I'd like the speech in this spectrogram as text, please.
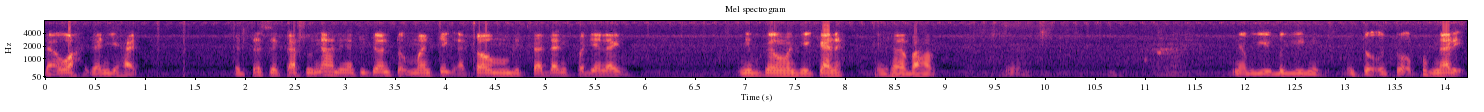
dakwah dan jihad. Serta sedekah sunnah dengan tujuan untuk memancing atau memberi keadaan kepada yang lain. Ini bukan memancingkan eh. Ini salah faham. Ya. Nak pergi begini. Untuk untuk apa? Menarik.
